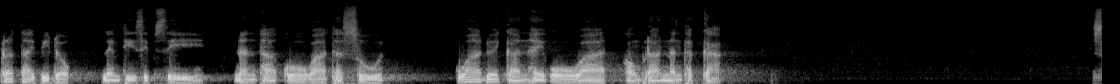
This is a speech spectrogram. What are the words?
พระไตรปิฎกเล่มที่สิบสี่นันทโกวาทสูตร ว่าด้วยการให้โอวาทของพระนันทกะ ส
